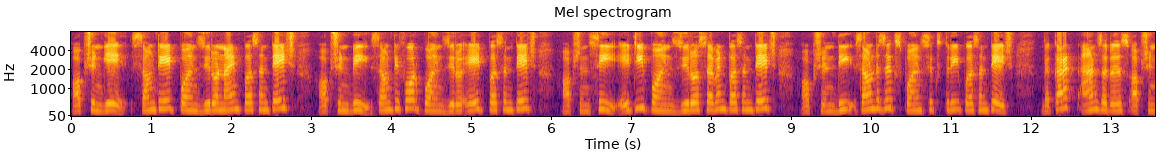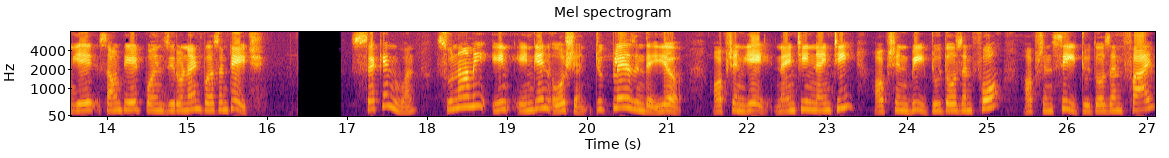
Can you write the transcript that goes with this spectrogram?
Option A 78.09 percentage. Option B 74.08 percentage. Option C 80.07 percentage. Option D 76.63 percentage. The correct answer is option A 78.09 percentage. Second one, tsunami in Indian Ocean took place in the year Option A 1990, Option B 2004, Option C 2005,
